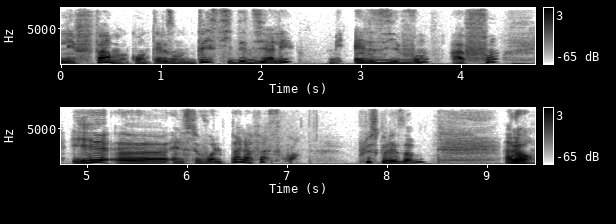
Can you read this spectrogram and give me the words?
Les femmes, quand elles ont décidé d'y aller, mais elles y vont à fond et elles se voilent pas la face, quoi. Plus que les hommes? Alors,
